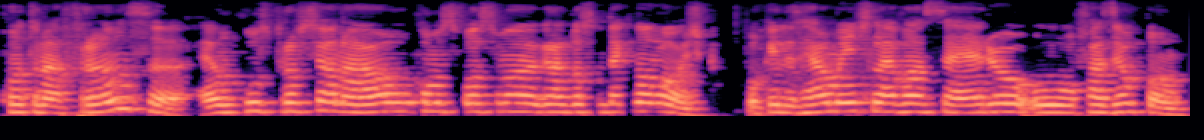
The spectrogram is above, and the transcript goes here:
quanto na França é um curso profissional como se fosse uma graduação tecnológica, porque eles realmente levam a sério o fazer o pão.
